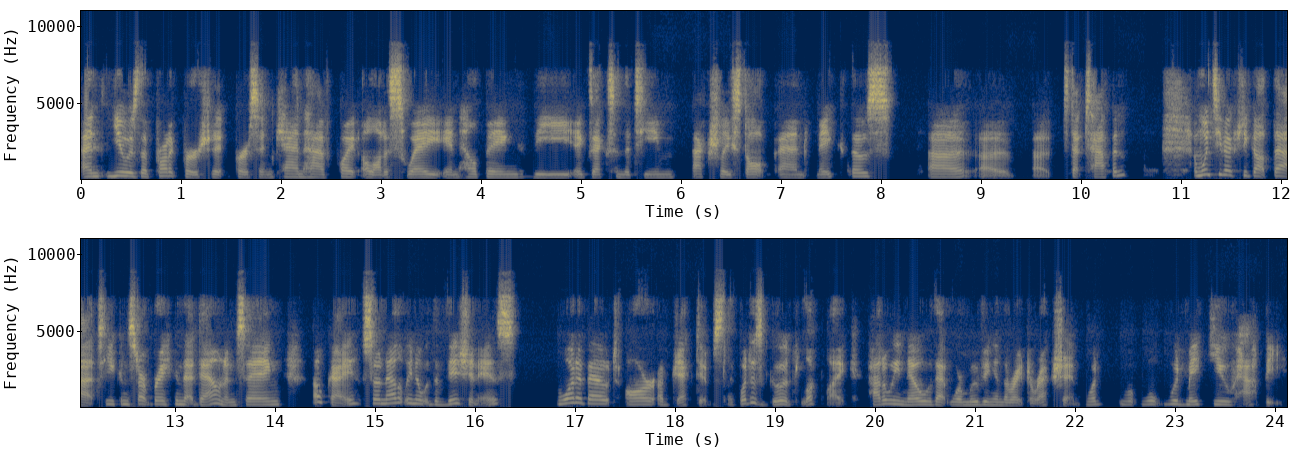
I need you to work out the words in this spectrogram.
And you, as the product person, can have quite a lot of sway in helping the execs and the team actually stop and make those uh, uh, uh steps happen. And once you've actually got that, you can start breaking that down and saying, okay, so now that we know what the vision is, what about our objectives? Like, what does good look like? How do we know that we're moving in the right direction? What, what, would make you happy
